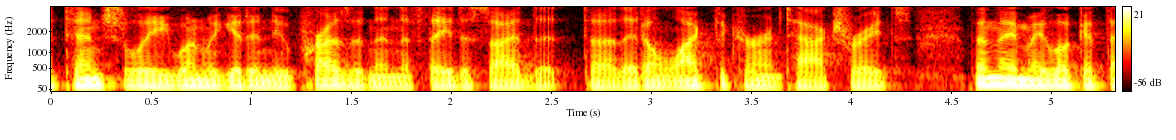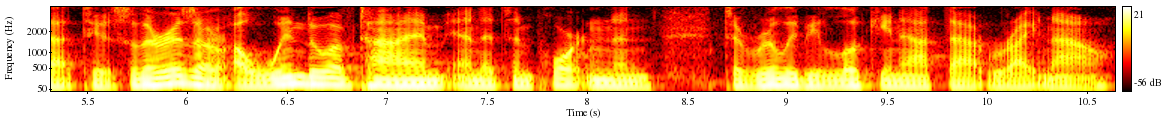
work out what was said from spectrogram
potentially when we get a new president, if they decide that uh, they don't like the current tax rates, then they may look at that too. So there is a, a window of time, and it's important and to really be looking at that right now.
